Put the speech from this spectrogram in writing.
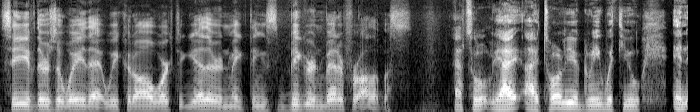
see if there's a way that we could all work together and make things bigger and better for all of us. Absolutely. I, I totally agree with you. In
